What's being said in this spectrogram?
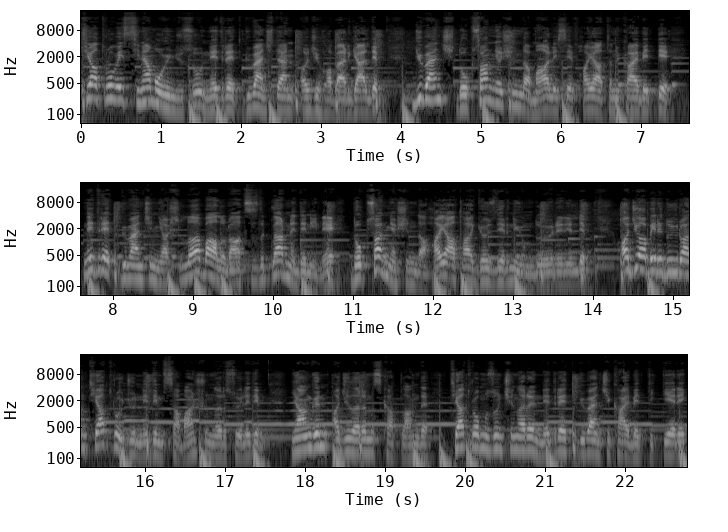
Tiyatro ve sinema oyuncusu Nedret Güvenç'ten acı haber geldi. Güvenç 90 yaşında maalesef hayatını kaybetti. Nedret Güvenç'in yaşlılığa bağlı rahatsızlıklar nedeniyle 90 yaşında hayata gözlerini yumduğu öğrenildi. Acı haberi duyuran tiyatrocu Nedim Saban şunları söyledi. Yangın acılarımız katlandı. Tiyatromuzun çınarı Nedret Güvenç'i kaybettik diyerek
